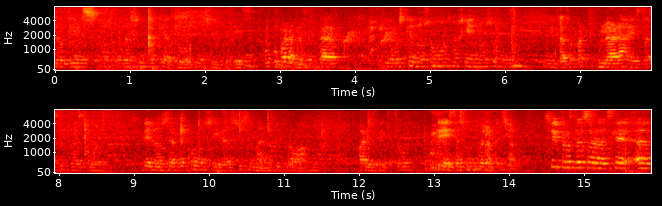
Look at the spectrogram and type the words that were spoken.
creo que es un asunto que a todos nos interesa. Un poco para presentar, digamos que no somos ajenos, o en, en mi caso particular, a esta situación de no ser reconocidas sus semanas de trabajo para efecto de este asunto de la pensión. Sí, profesora, es que eh,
